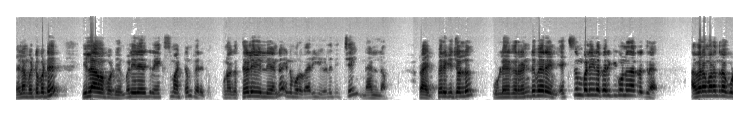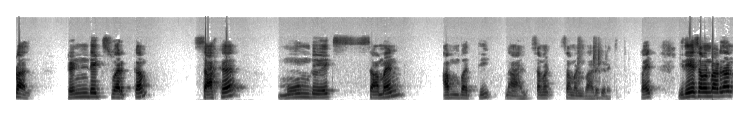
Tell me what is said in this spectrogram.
எல்லாம் வெட்டுப்பட்டு இல்லாம போட்டியும். வெளியில இருக்கிற எக்ஸ் மட்டும் பெருக்கும். உனக்கு தெளிவு இல்லையென்றா இன்னும் ஒரு வரி எழுதிச்சே நல்லம். ரைட் பெருக்கி சொல்லு. உள்ள இருக்கிற ரெண்டு பேரையும் எக்ஸும் வழியில பெருக்கி கொண்டு தான் இருக்கிறார். அவரை மறந்துடக்கூடாது. ரெண்டு எக்ஸ் வர்க்கம் சக மூன்று எக்ஸ் சமன் ஐம்பத்தி நாலு. சமன் சமன்பாடு கிடைச்சிட்டு. ரைட் இதே சமன்பாடு தான்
